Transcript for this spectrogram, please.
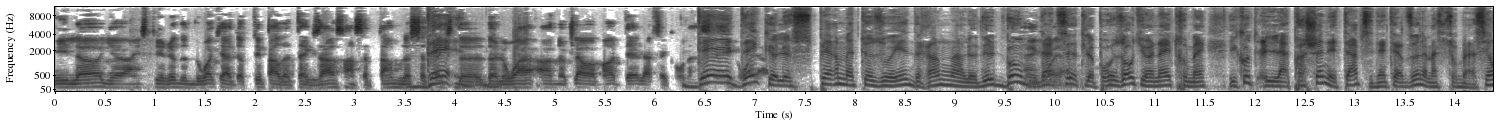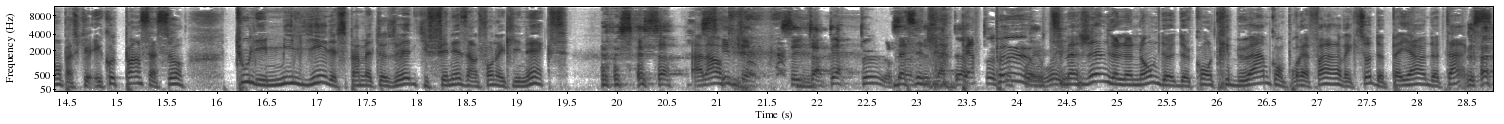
et là, il a inspiré d'une loi qui est adoptée par le Texas en septembre, là, ce Dès- texte de, de loi en Oklahoma dès la fécondation. Dès, dès que le spermatozoïde rentre dans l'ovule, boum, that's it. là. Pour eux autres, il y a un être humain. Écoute, la prochaine étape, c'est d'interdire la masturbation parce que, écoute, pense à ça. Tous les milliers de spermatozoïdes qui finissent dans le fond d'un Kleenex. c'est ça. Alors c'est de, la perte pure. Ben, c'est de la perte pure. Oui, oui. T'imagines le, le nombre de, de contribuables qu'on pourrait faire avec ça, de payeurs de taxes,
